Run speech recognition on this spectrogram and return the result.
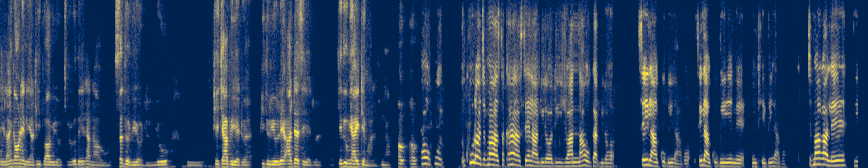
နေ line ကောင်းတဲ့နေရာထိသွားပြီးတော့ကျွန်တော်တို့သတင်းဌာနကိုဆက်သွယ်ပြီးတော့ဒီမျိုးဟိုဖြေချပေးတဲ့အတွက်ပြည်သူတွေကိုလည်းအားတက်စေတဲ့အတွက်ကျေးဇူးအများကြီးတင်ပါတယ်ခင်ဗျာဟုတ်ဟုတ်ဟုတ်အခုအခုတော့ကျမစခန်းကဆင်းလာပြီးတော့ဒီရွာနာကိုကပ်ပြီးတော့ဆေးလာကုပေးတာပေါ့ဆေးလာကုပေးရင်းနဲ့ဝင်ဖြေပေးတာပါကျမကလည်းဒီ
